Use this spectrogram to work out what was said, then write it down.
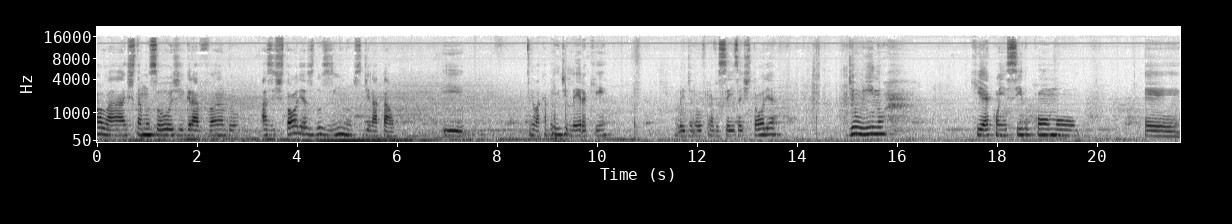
Olá, estamos hoje gravando as histórias dos hinos de Natal. E eu acabei de ler aqui, vou ler de novo para vocês a história de um hino que é conhecido como é,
